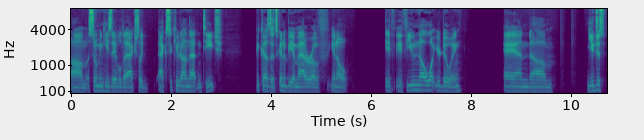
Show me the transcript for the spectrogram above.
um, assuming he's able to actually execute on that and teach, because it's going to be a matter of you know, if if you know what you're doing, and um, you just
